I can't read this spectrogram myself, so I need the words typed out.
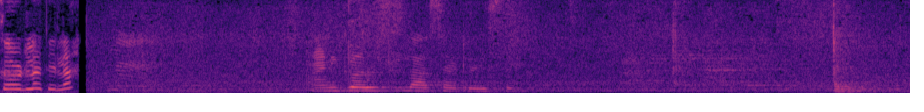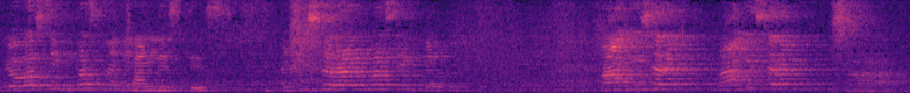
सोडलं तिला? आणि गर्ल्सला असा ड्रेस आहे. छान दिसतेस. सरळ बस एकदम. मागे सरळ हा मागे सरळ.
